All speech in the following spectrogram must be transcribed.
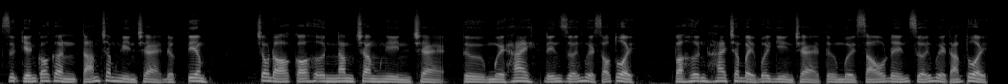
Dự kiến có gần 800.000 trẻ được tiêm, trong đó có hơn 500.000 trẻ từ 12 đến dưới 16 tuổi và hơn 270.000 trẻ từ 16 đến dưới 18 tuổi.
